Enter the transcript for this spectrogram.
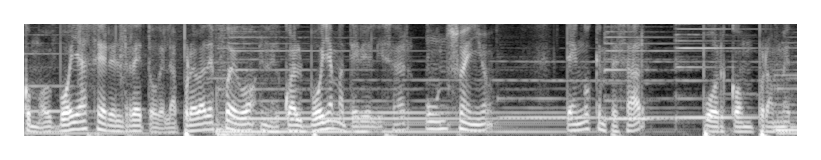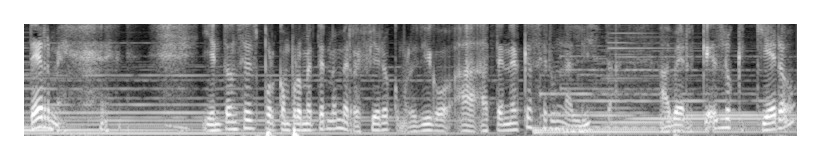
como voy a hacer el reto de la prueba de fuego, en el cual voy a materializar un sueño, tengo que empezar por comprometerme. y entonces por comprometerme me refiero, como les digo, a, tener que hacer una lista. A ver, ¿qué es lo que quiero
